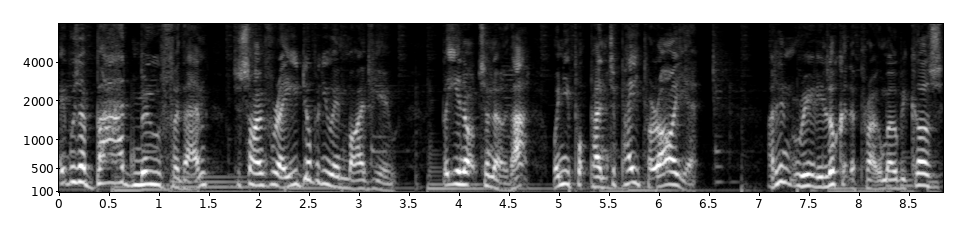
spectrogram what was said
It was a bad move for them to sign for AEW, in my view. But you're not to know that when you put pen to paper, are you? I didn't really look at the promo because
